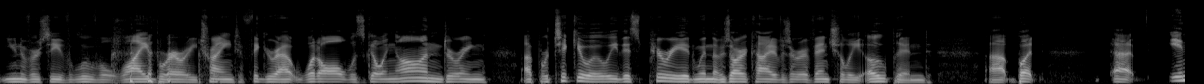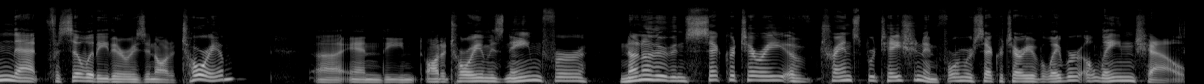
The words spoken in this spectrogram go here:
University of Louisville library trying to figure out what all was going on during, uh, particularly this period when those archives are eventually opened. Uh, but uh, in that facility, there is an auditorium, uh, and the auditorium is named for none other than Secretary of Transportation and former Secretary of Labor Elaine Chao.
